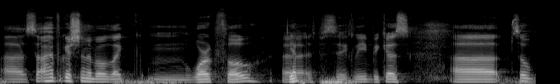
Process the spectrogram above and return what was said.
Uh, so I have a question about like um, workflow uh, yep. specifically because uh, so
